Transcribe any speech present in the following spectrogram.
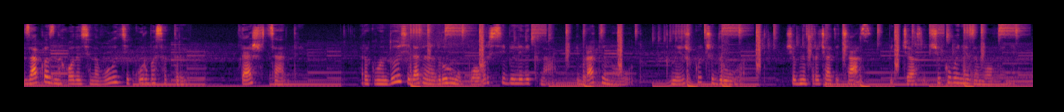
Заклад знаходиться на вулиці Курбаса 3, теж в центрі. Рекомендую сідати на другому поверсі біля вікна і брати ноут, книжку чи друга, щоб не втрачати час під час очікування замовлення.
